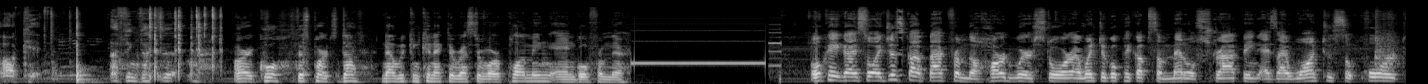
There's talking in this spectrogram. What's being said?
Okay, I think that's it. All right, cool. This part's done. Now we can connect the rest of our plumbing and go from there. Okay guys, so I just got back from the hardware store. I went to go pick up some metal strapping as I want to support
